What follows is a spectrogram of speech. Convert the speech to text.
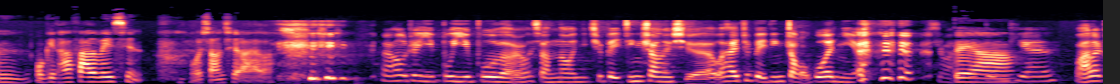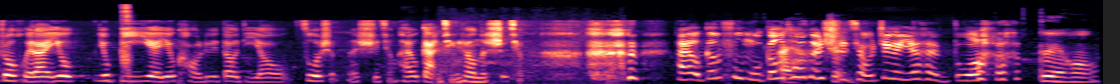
嗯，我给他发的微信，我想起来了。然后这一步一步的，然后想到你去北京上学，我还去北京找过你，是吧？对呀。冬天完了之后回来又又毕业，又考虑到底要做什么的事情，还有感情上的事情，还有跟父母沟通的事情，这个也很多。对哦。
